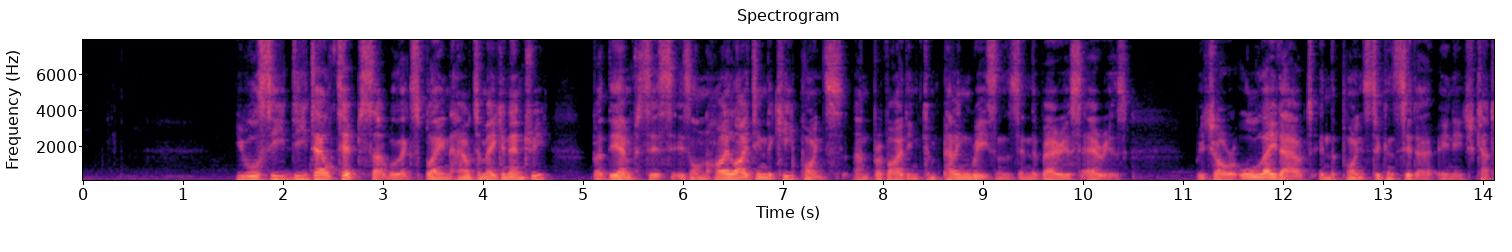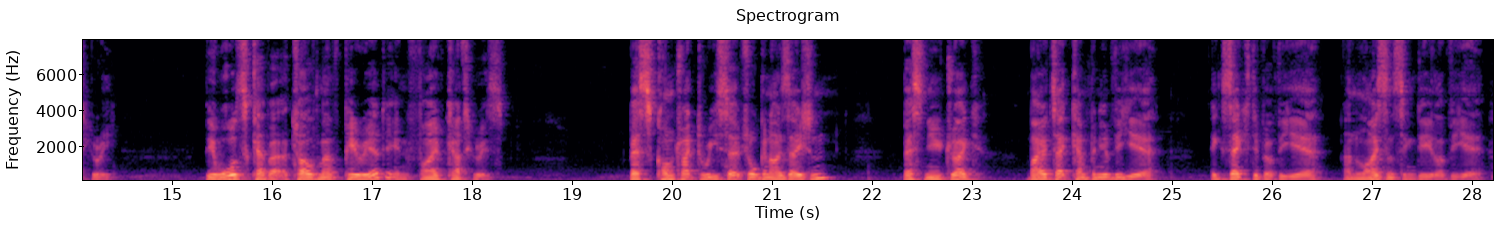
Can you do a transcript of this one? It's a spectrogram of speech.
You will see detailed tips that will explain how to make an entry, but the emphasis is on highlighting the key points and providing compelling reasons in the various areas, which are all laid out in the points to consider in each category. The awards cover a 12 month period in five categories Best Contract Research Organisation, Best New Drug, Biotech Company of the Year, Executive of the Year, and Licensing Deal of the Year,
